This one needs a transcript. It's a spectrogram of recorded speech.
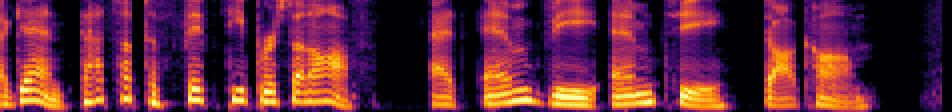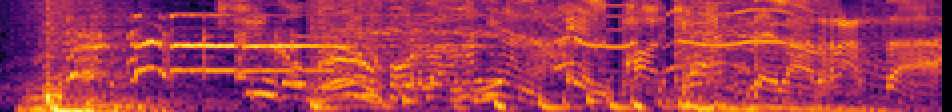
Again, that's up to 50% off at MVMT.com. Chingo Bling por la mañana. El podcast de la raza.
